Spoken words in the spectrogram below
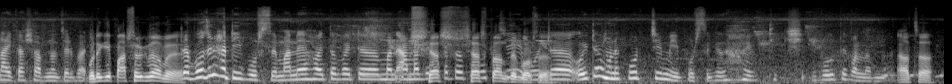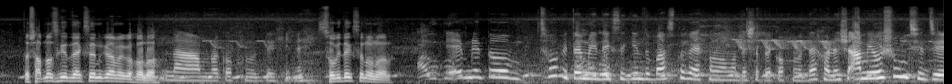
নায়িকা শাবনাজের বাড়ি। ওটা কি পাশের গ্রামে? এটা বজরহাটেই পড়ছে মানে হয়তো বা এটা মানে আমাদের শেষ প্রান্তে পড়ছে। ওইটা ওইটা মানে পশ্চিমেই পড়ছে কিন্তু ঠিক বলতে পারলাম না। আচ্ছা। তো শাবনাজ কি দেখছেন গ্রামে কখনো? না আমরা কখনো দেখি নাই। ছবি দেখছেন ওনার? এমনি তো ছবি তো এমনি দেখছি কিন্তু বাস্তবে এখনও আমাদের সাথে কখনো দেখা নেই আমিও শুনছি যে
